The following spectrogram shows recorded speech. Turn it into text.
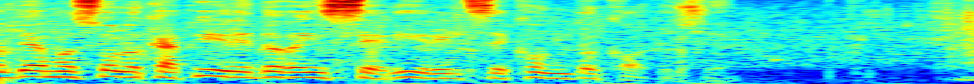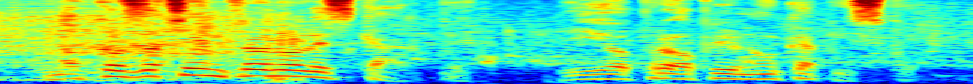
Dobbiamo solo capire dove inserire il secondo codice. Ma cosa c'entrano le scarpe? Io proprio non capisco.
